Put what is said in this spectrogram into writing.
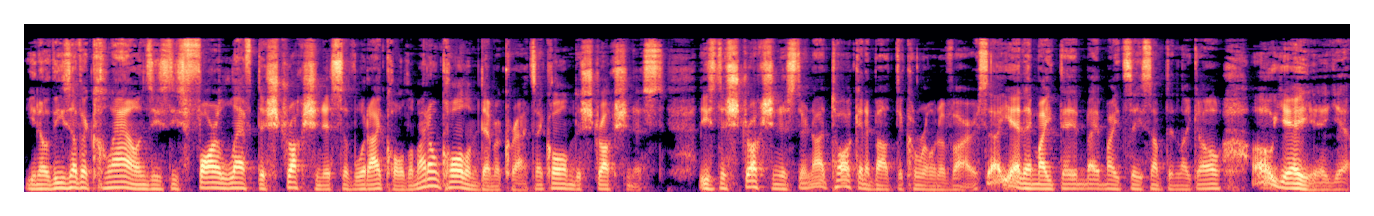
you know these other clowns, these these far left destructionists of what I call them. I don't call them Democrats. I call them destructionists. These destructionists, they're not talking about the coronavirus. Uh, yeah, they might they might, might say something like, "Oh, oh yeah, yeah, yeah."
